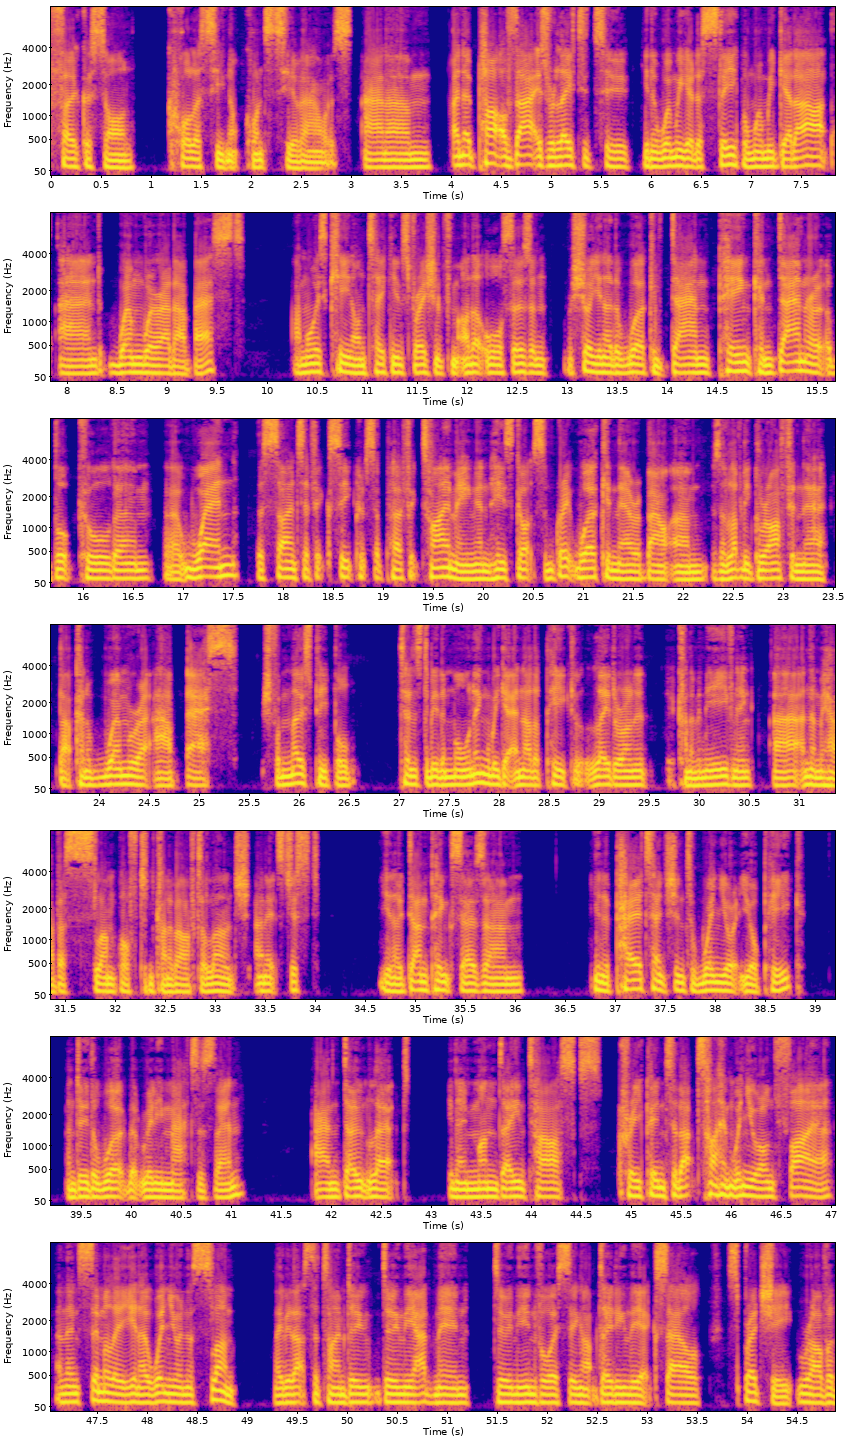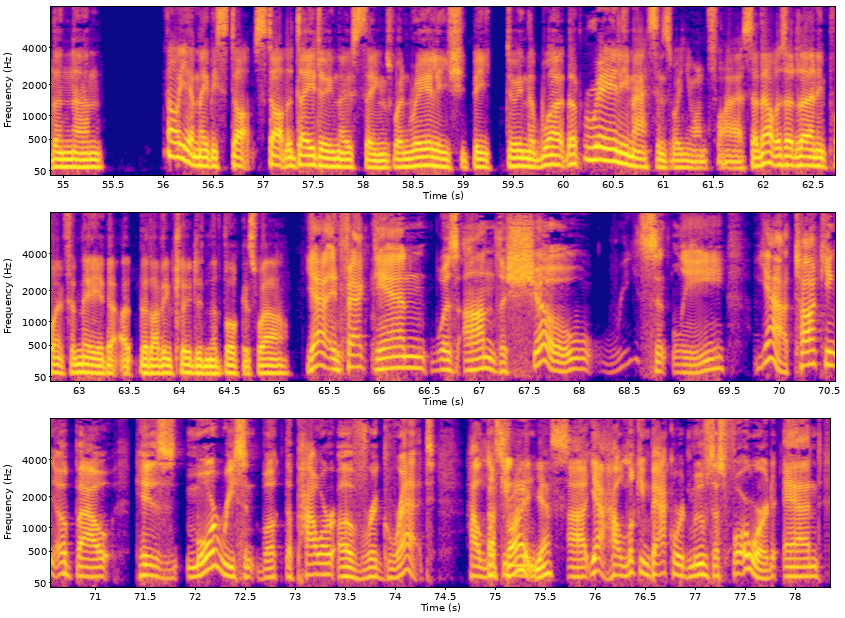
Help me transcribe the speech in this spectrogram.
focus on quality, not quantity of hours. And, um, I know part of that is related to, you know, when we go to sleep and when we get up and when we're at our best. I'm always keen on taking inspiration from other authors. And I'm sure you know the work of Dan Pink. And Dan wrote a book called um, uh, When the Scientific Secrets of Perfect Timing. And he's got some great work in there about, um, there's a lovely graph in there about kind of when we're at our best, which for most people tends to be the morning. We get another peak later on, kind of in the evening. Uh, and then we have a slump often kind of after lunch. And it's just, you know, Dan Pink says, um, you know, pay attention to when you're at your peak and do the work that really matters then. And don't let, you know, mundane tasks creep into that time when you're on fire. And then similarly, you know, when you're in a slump, maybe that's the time doing, doing the admin, doing the invoicing, updating the Excel spreadsheet rather than, um, oh yeah, maybe start, start the day doing those things when really you should be doing the work that really matters when you're on fire. So that was a learning point for me that, that I've included in the book as well. Yeah. In fact, Dan was on the show recently, yeah, talking about his more recent book, The Power of Regret. How looking, That's right, yes. Uh, yeah, how looking backward moves us forward. And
